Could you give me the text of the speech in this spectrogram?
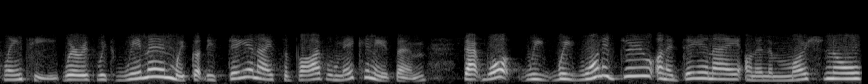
plenty. Whereas with women, we've got this DNA survival mechanism that what we, we want to do on a DNA, on an emotional,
